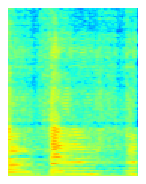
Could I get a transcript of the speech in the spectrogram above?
Mm-hmm.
